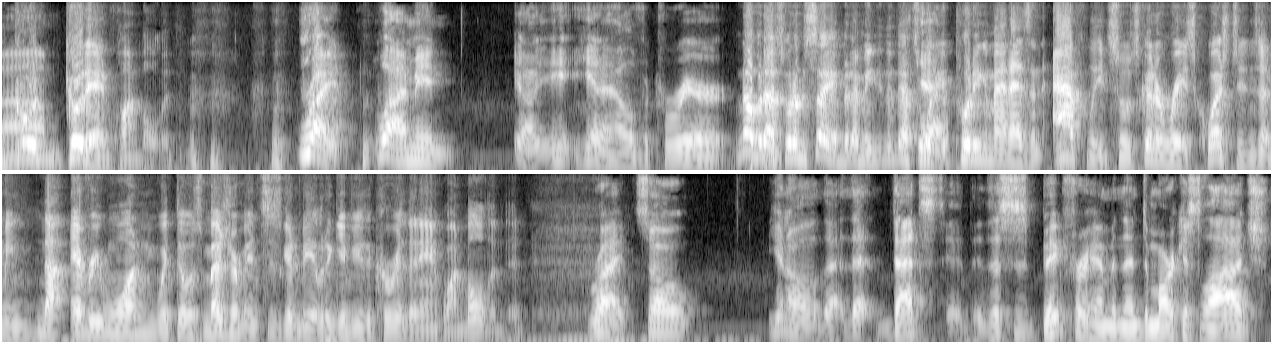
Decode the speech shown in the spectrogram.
Um, good, good Anquan Boldin. right. Well, I mean, you know, he, he, had a hell of a career. No, but that's what I'm saying. But I mean, that's yeah. what you're putting him at as an athlete. So it's going to raise questions. I mean, not everyone with those measurements is going to be able to give you the career that Anquan Boldin did. Right. So, you know, that that that's this is big for him. And then DaMarkus Lodge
